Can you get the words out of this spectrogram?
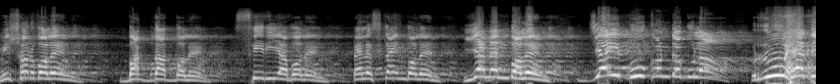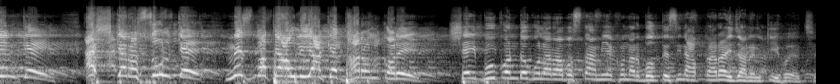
মিশর বলেন, বাগদাদ বলেন, সিরিয়া বলেন, প্যালেস্টাইন বলেন, ইয়েমেন বলেন, যেই ভূখণ্ডগুলা রুহে দিনকে, আজকে রসুলকে, নিসবতে আউলিয়াকে ধারণ করে, সেই ভূখণ্ডগুলার অবস্থা আমি এখন আর বলতেছি না, আপনারাই জানেন কি হয়েছে।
